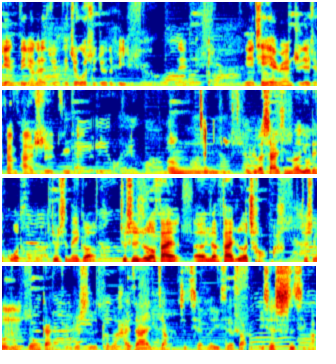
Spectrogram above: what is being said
演自己原来的角色，这我是觉得比那个年轻演员直接去翻拍是精彩的地方。嗯，我觉得煽情的有点过头了，就是那个就是热饭呃冷饭热炒嘛，就是有种这种感觉，就是可能还在讲之前的一些上一些事情啊，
